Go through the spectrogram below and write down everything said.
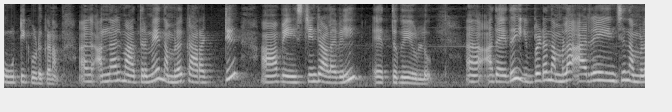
കൂട്ടി കൊടുക്കണം. എന്നാൽ മാത്രമേ നമ്മൾ കറക്റ്റ് ആ വേസ്റ്റിന്റെ അളവിൽ എത്തുകയുള്ളൂ. അതായത് ഇവിടെ നമ്മൾ അര ഇഞ്ച് നമ്മൾ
